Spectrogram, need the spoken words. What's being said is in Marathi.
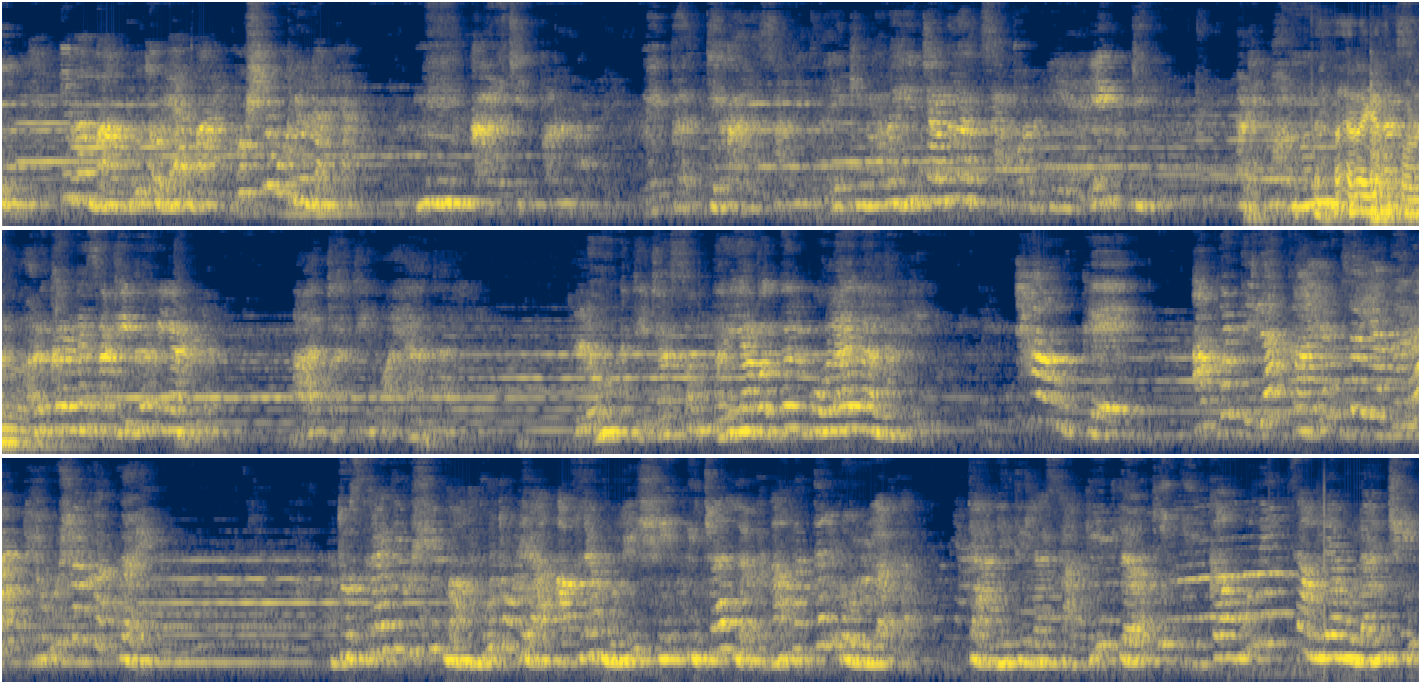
आली तेव्हा बापू तोड्या बायकोशी बोलू लागला. मी काळजीत पडलो. मी प्रत्येकाला सांगितले की मला ही जंगलात सापडली आहे एकटी. आणि म्हणून करण्यासाठी घरी आणलं. आता ती वयात आली. लोक तिच्या सौंदर्याबद्दल बोलायला लागले. ठाऊके आपण तिला कायमचं या घरात ठेवू शकत नाही. दुसऱ्या दिवशी बांबू तोड्या आपल्या मुलीशी तिच्या लग्नाबद्दल बोलू लागला. त्याने तिला सांगितलं की एकाहून एक चांगल्या मुलांची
